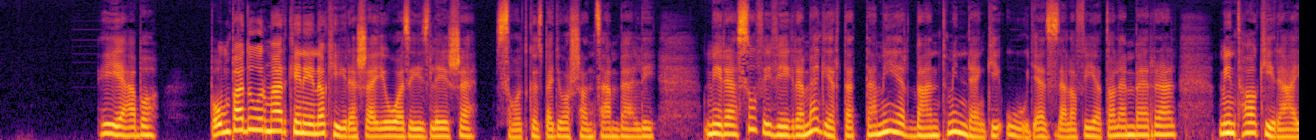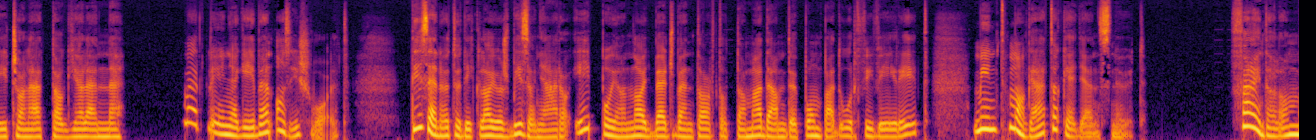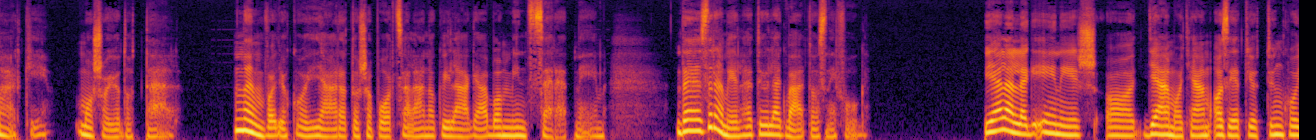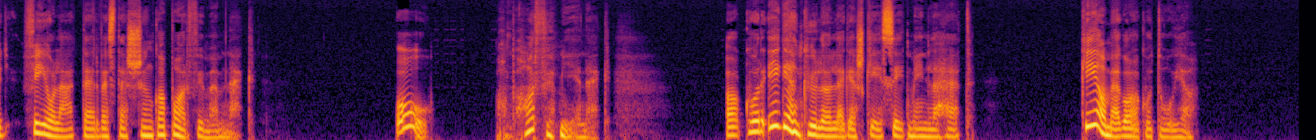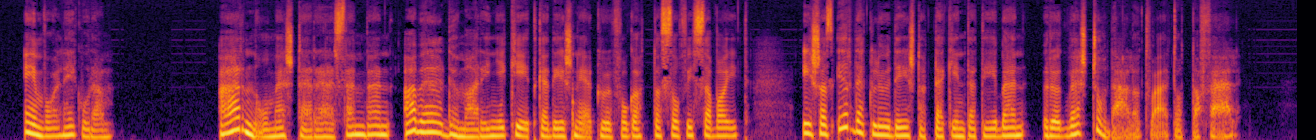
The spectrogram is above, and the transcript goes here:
Hiába, Pompadour Márkénénak híresen jó az ízlése, szólt közbe gyorsan Cámbelli, mire Sophie végre megértette, miért bánt mindenki úgy ezzel a fiatalemberrel, mintha a királyi család tagja lenne. Mert lényegében az is volt. 15. Lajos bizonyára épp olyan nagy becsben tartotta Madame de Pompadour fivérét, mint magát a kegyencnőt. Fájdalom már ki, mosolyodott el. Nem vagyok olyan járatos a porcelánok világában, mint szeretném, de ez remélhetőleg változni fog. Jelenleg én és a gyámatyám azért jöttünk, hogy fiolát terveztessünk a parfümömnek. Ó, a parfümjének? Akkor igen különleges készítmény lehet. Ki a megalkotója? Én volnék, uram. Árnó mesterrel szemben Abel de Marigny kétkedés nélkül fogadta Sophie szavait, és az érdeklődést a tekintetében rögves csodálat váltotta fel.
